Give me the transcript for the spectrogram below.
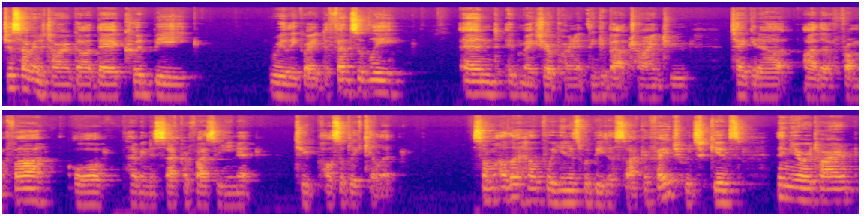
just having a Tyrant Guard there could be really great defensively, and it makes your opponent think about trying to take it out either from afar or having to sacrifice a unit to possibly kill it. Some other helpful units would be the Psychophage, which gives the Neurotyrant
